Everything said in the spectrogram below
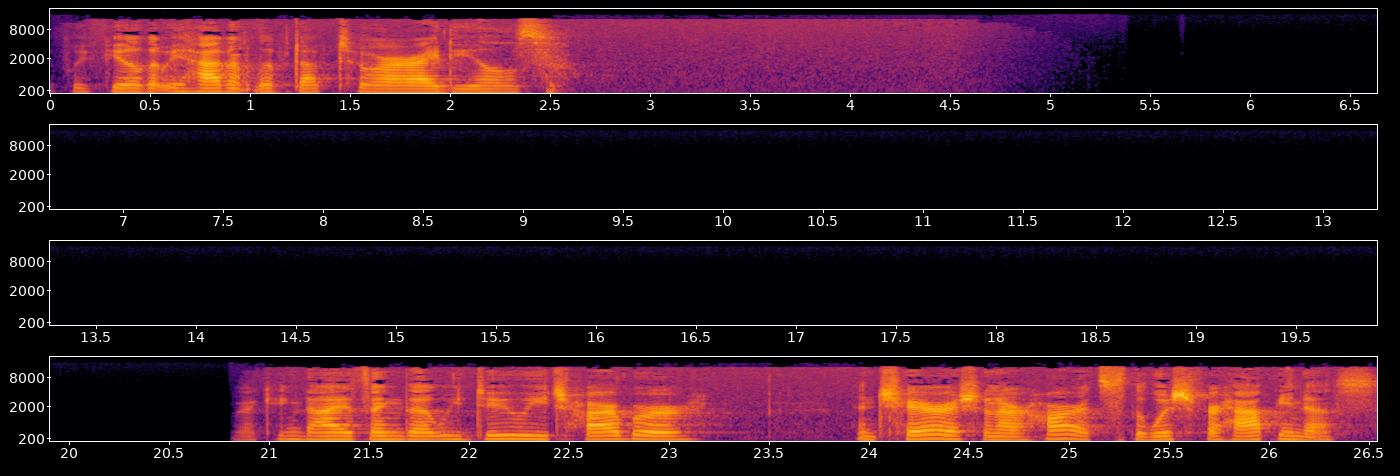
if we feel that we haven't lived up to our ideals. Recognizing that we do each harbor and cherish in our hearts the wish for happiness.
